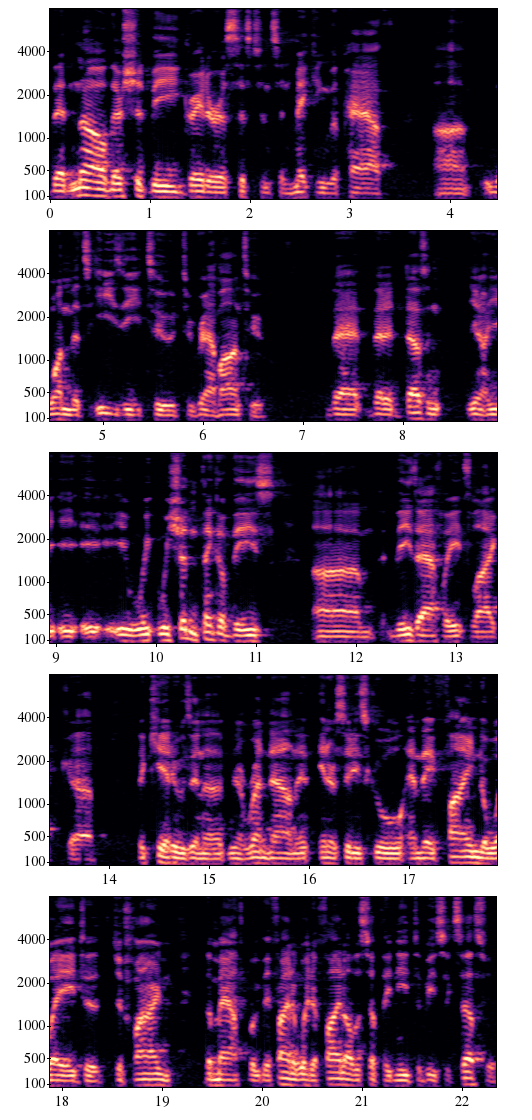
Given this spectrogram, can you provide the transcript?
that no, there should be greater assistance in making the path uh, one that's easy to to grab onto. That that it doesn't, you know, you, you, you, we, we shouldn't think of these um, these athletes, like uh, the kid who's in a you know, rundown inner city school, and they find a way to, to find the math book. They find a way to find all the stuff they need to be successful.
